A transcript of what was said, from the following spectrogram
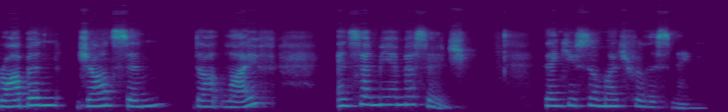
robinjohnson.life and send me a message. Thank you so much for listening.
